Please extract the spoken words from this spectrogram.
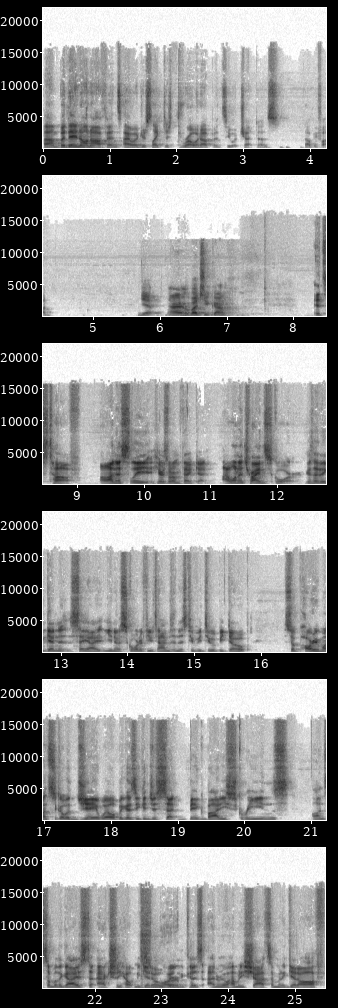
Um, but then on offense, I would just like to throw it up and see what Chet does. That'll be fun. Yep. All right. What about you, Con? It's tough. Honestly, here's what I'm thinking. I want to try and score because I think getting to say I, you know, scored a few times in this 2v2 would be dope. So Party wants to go with J Will because he can just set big body screens on some of the guys to actually help me get Smart. open because I don't know how many shots I'm going to get off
